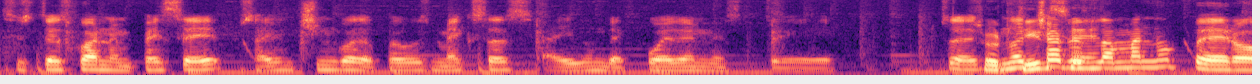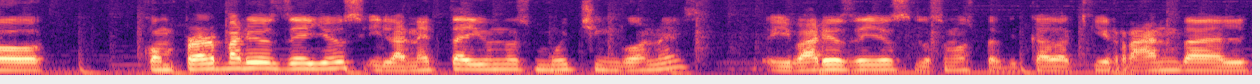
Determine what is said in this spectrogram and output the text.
Si ustedes juegan en PC, pues hay un chingo de juegos mexas ahí donde pueden este, o sea, no echarles la mano, pero comprar varios de ellos. Y la neta, hay unos muy chingones. Y varios de ellos los hemos platicado aquí. Randall.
